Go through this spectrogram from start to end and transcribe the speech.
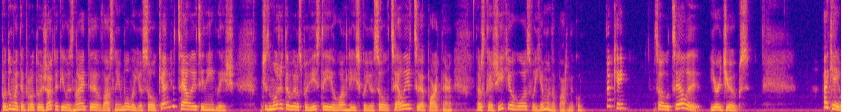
Подумайте про той жарт, який ви знаєте власною мовою. So, can you tell it in English? Чи зможете ви розповісти його англійською? So, tell it to a partner. Розкажіть його своєму напарнику. Окей. So, tell your jokes. Окей,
